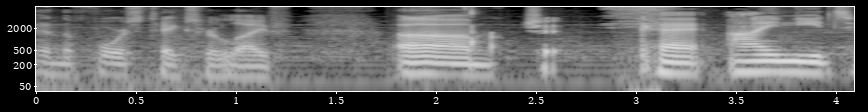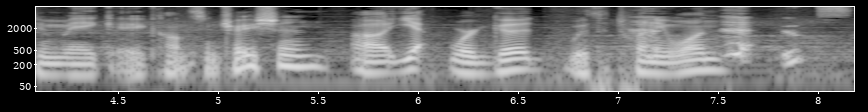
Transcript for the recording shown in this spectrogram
and the force takes her life. Um, Shit. Okay, I need to make a concentration. Uh, yeah, we're good with 21. Oops.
